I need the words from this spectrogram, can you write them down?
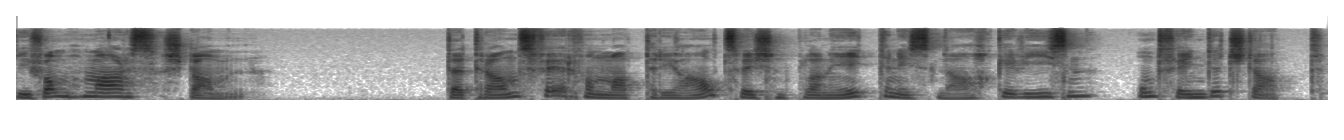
die vom Mars stammen. Der Transfer von Material zwischen Planeten ist nachgewiesen und findet statt.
